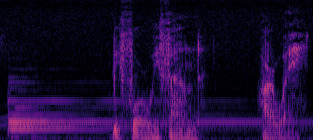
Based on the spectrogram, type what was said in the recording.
before we found our way.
